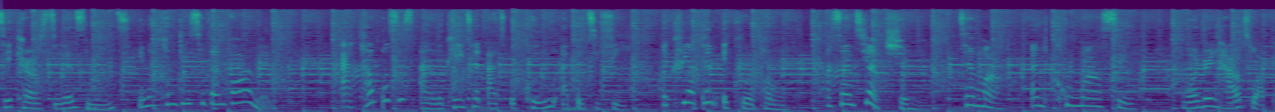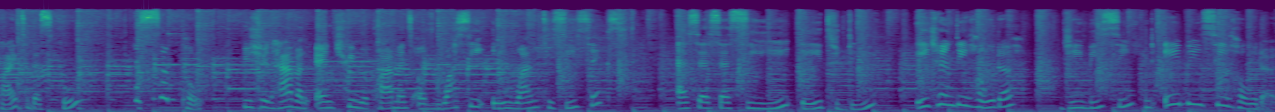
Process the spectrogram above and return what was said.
take care of students' needs in a conducive environment. Our campuses are located at Okuru Abetifi, Akuapem Akropong, Asante Tema, and Kumasi. Wondering how to apply to the school? It's simple. You should have an entry requirement of WASSCE A1 to C6, SSSCE A to D, HND holder, GBC, and ABC holder.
